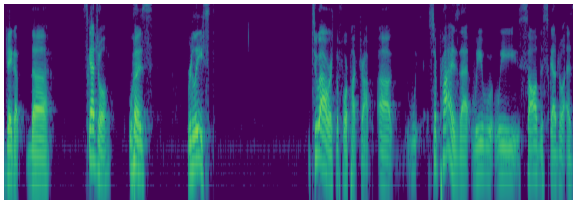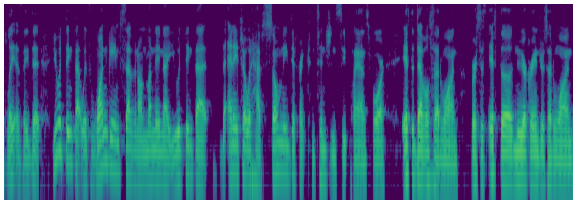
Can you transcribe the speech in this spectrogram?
Jacob, the schedule was released two hours before puck drop. Uh, surprised that we we saw the schedule as late as they did. You would think that with one game seven on Monday night, you would think that the NHL would have so many different contingency plans for if the Devils had won versus if the New York Rangers had won,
